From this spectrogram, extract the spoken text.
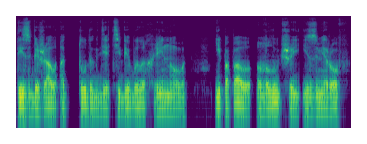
Ты сбежал оттуда, где тебе было хреново, и попал в лучший из миров.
